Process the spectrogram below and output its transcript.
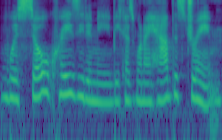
was so crazy to me because when I had this dream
